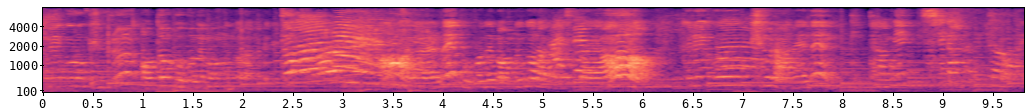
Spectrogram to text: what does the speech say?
그리고 귤은 어떤 부분을 먹는 거라 그랬죠? 어, 열매 부분을 먹는 거라 그랬어요. 그리고 귤 안에는 Go.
